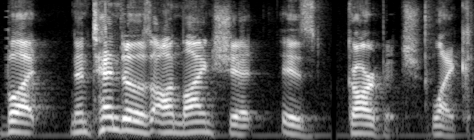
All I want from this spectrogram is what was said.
but Nintendo's online shit is garbage. Like,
